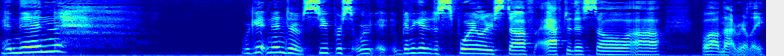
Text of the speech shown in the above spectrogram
And then we're getting into super. We're going to get into spoilery stuff after this. So, uh, well, not really.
